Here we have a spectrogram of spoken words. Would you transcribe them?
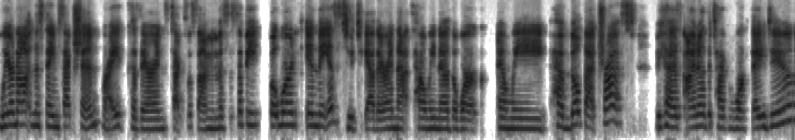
we're not in the same section, right? Because they're in Texas, I'm in Mississippi, but we're in the institute together. And that's how we know the work. And we have built that trust because I know the type of work they do,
